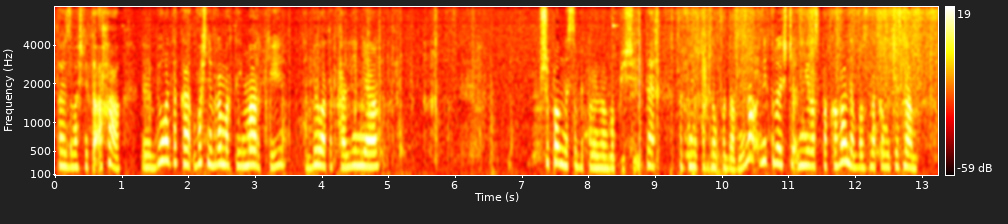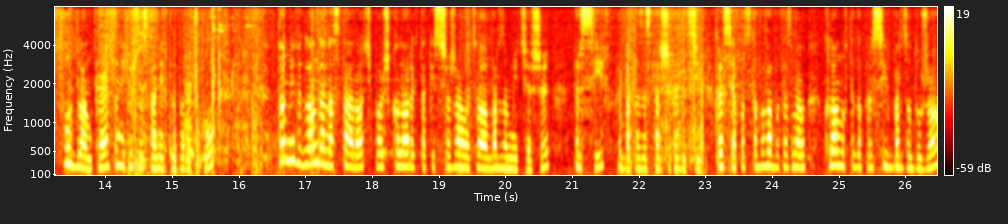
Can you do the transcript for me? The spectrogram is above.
to jest właśnie to. Aha, y, była taka, właśnie w ramach tej marki była taka linia. Przypomnę sobie, powiem Wam w opisie. Te perfumy pachną podobnie. No, niektóre jeszcze nie rozpakowane, bo znakomicie znam Pur Blankę. To niech już zostanie w tym woreczku. To mi wygląda na starość, bo już kolorek taki zszarzały, co bardzo mnie cieszy. Perceive, chyba ta ze starszych edycji. Wersja podstawowa, bo teraz mają klonów tego Perceive bardzo dużo.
